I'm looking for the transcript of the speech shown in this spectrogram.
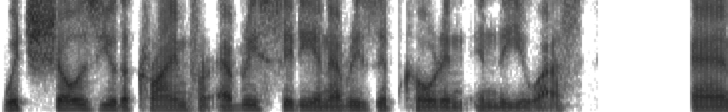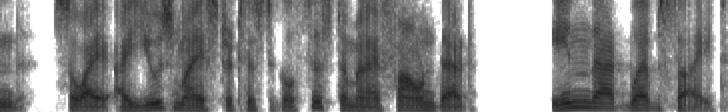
which shows you the crime for every city and every zip code in, in the US. And so I, I used my statistical system and I found that in that website,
